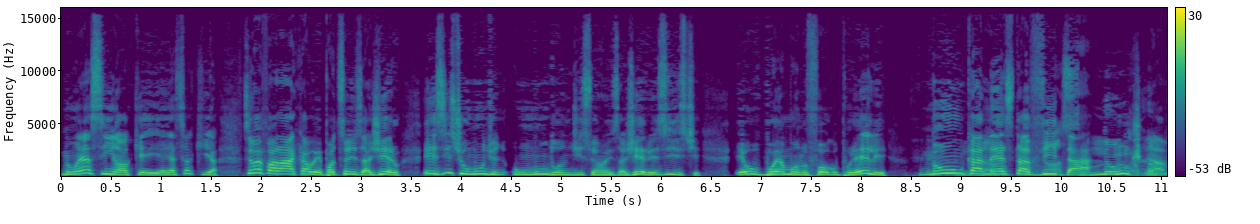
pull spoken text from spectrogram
Não é assim, ó, ok, é isso aqui, ó. Você vai falar, ah, Cauê, pode ser um exagero? Existe um mundo, um mundo onde isso é um exagero? Existe. Eu vou a mão no fogo por ele? Nunca nesta vida. Nossa, nunca. Jamais,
